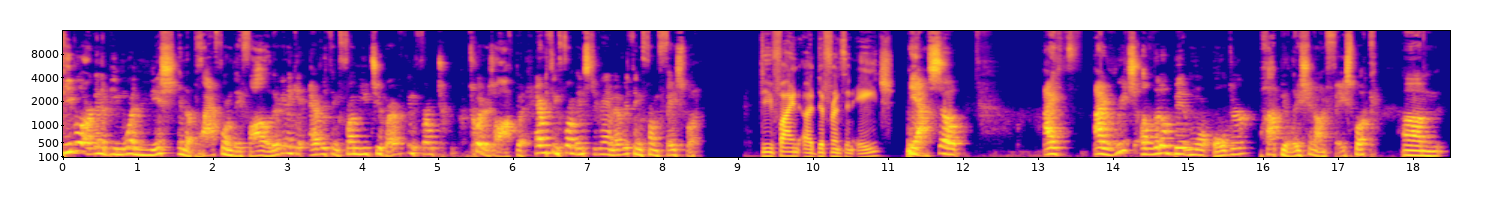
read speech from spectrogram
people are going to be more niche in the platform they follow. They're going to get everything from YouTube or everything from tw- Twitter's off, but everything from Instagram, everything from Facebook. Do you find a difference in age? Yeah, so I I reach a little bit more older population on Facebook. Um,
